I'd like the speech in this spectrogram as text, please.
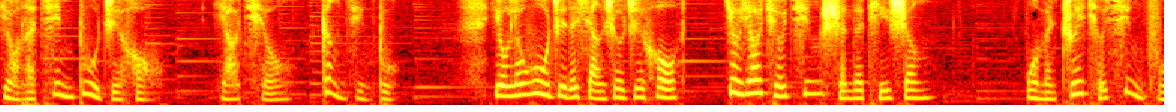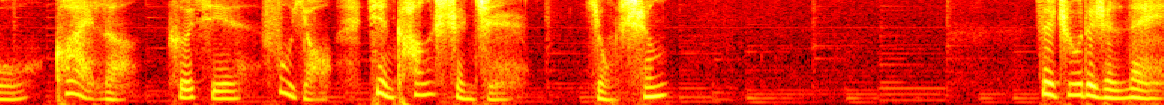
有了进步之后，要求更进步；有了物质的享受之后，又要求精神的提升。我们追求幸福、快乐、和谐、富有、健康，甚至永生。最初的人类，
